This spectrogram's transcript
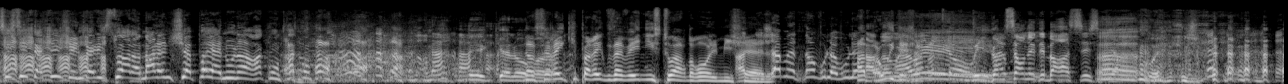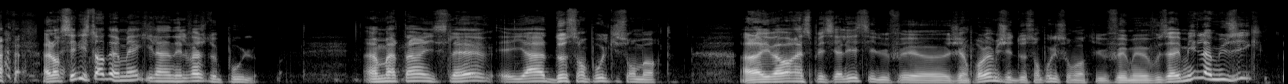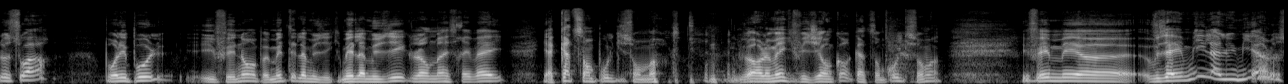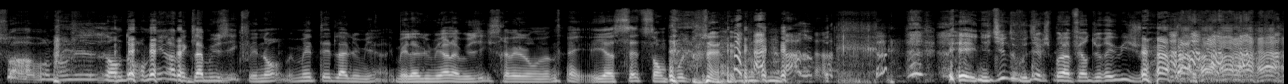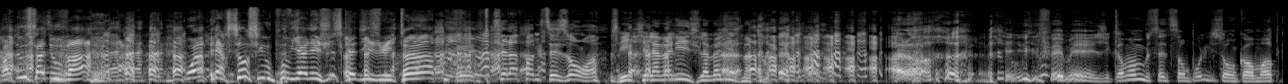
si si, t'as dit, j'ai une belle histoire là. Marlène Schiappa et Hanouna, raconte, raconte. Mais quelle Non, c'est vrai qu'il paraît que vous avez une histoire drôle, Michel. Ah, déjà maintenant, vous la voulez Ah, bah oui, déjà oui. maintenant, oui. Comme ça, on est débarrassé. c'est bien. Ah, ouais. Alors, c'est l'histoire d'un mec, il a un élevage de poules. Un matin, il se lève et il y a 200 poules qui sont mortes. Alors, il va voir un spécialiste, il lui fait euh, J'ai un problème, j'ai 200 poules qui sont mortes. Il lui fait Mais vous avez mis de la musique le soir? Pour les poules Il fait Non, on peut mettre de la musique. Il met de la musique, le lendemain, il se réveille, il y a 400 poules qui sont mortes. voir le mec, il fait J'ai encore 400 poules qui sont mortes. Il fait, mais euh, vous avez mis la lumière le soir avant d'endormir avec la musique? Il fait, non, mettez de la lumière. Il met la lumière, la musique, il se réveille le lendemain, il y a 700 poules. qui sont mortes. Et inutile de vous dire que je peux la faire durer 8 jours. Ah, nous, ça nous va? Moi, perso, si vous pouviez aller jusqu'à 18h, C'est la fin de saison. Hein. Vite, c'est la valise, la valise maintenant. Alors, il fait, mais j'ai quand même 700 poules qui sont encore mortes.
